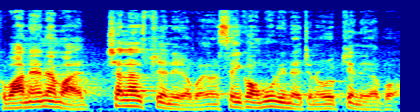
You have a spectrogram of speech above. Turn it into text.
ကဘာနဲ့နဲ့မှာ challenge ဖြစ်နေတယ်ပေါ့စိန်ခေါ်မှုတွေနဲ့ကျွန်တော်တို့ဖြစ်နေရပေါ့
